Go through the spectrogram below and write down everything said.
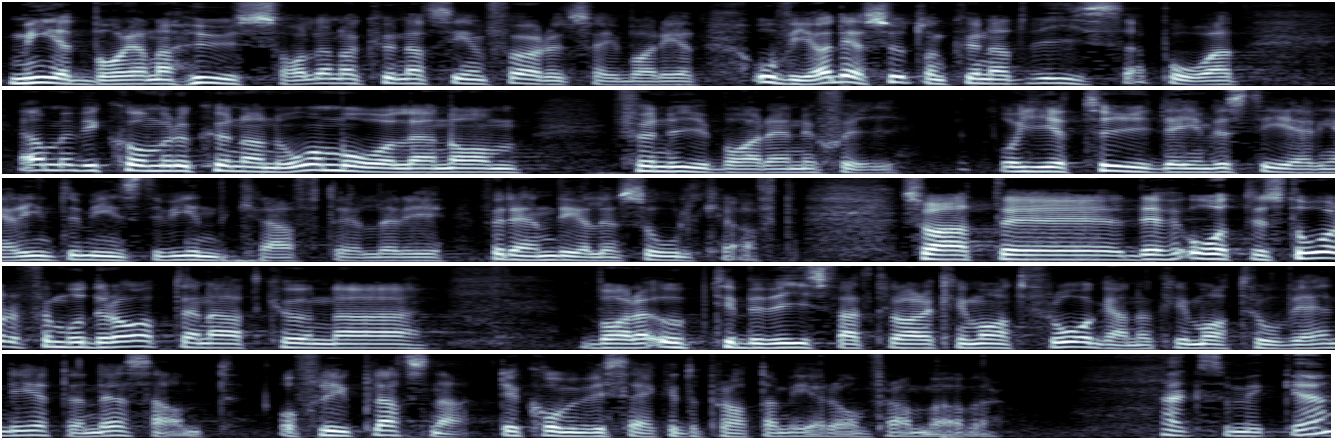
Medborgarna, hushållen har kunnat se en förutsägbarhet. Och vi har dessutom kunnat visa på att ja, men vi kommer att kunna nå målen om förnybar energi och ge tydliga investeringar, inte minst i vindkraft eller i, för den delen solkraft. Så att eh, det återstår för Moderaterna att kunna vara upp till bevis för att klara klimatfrågan och klimattrovärdigheten, det är sant. Och flygplatserna, det kommer vi säkert att prata mer om framöver. Tack så mycket.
